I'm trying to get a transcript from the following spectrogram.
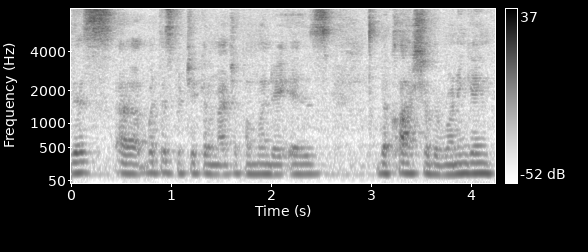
this uh, with this particular matchup on Monday is the clash of the running game,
